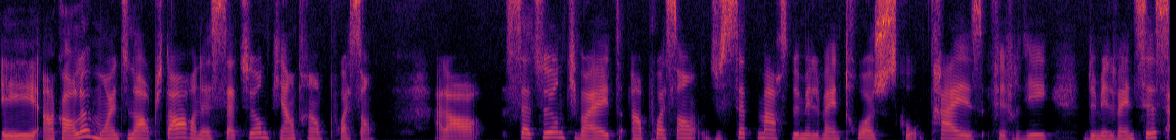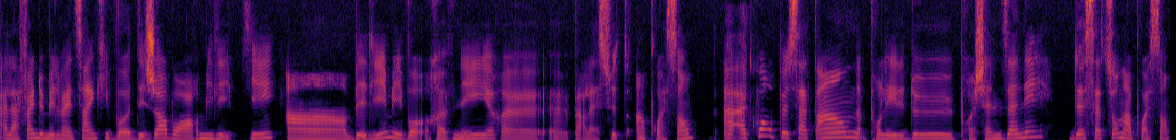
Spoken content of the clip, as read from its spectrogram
Et encore là, moins d'une heure plus tard, on a Saturne qui entre en poisson. Alors, Saturne qui va être en poisson du 7 mars 2023 jusqu'au 13 février 2026. À la fin 2025, il va déjà avoir mis les pieds en bélier, mais il va revenir euh, euh, par la suite en poisson. À, quoi on peut s'attendre pour les deux prochaines années de Saturne en poisson?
